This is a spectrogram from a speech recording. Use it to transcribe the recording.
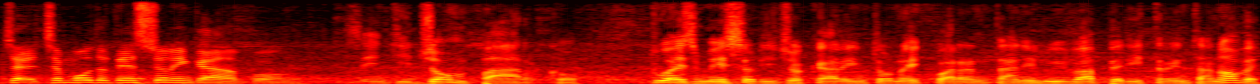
c'è molta tensione in campo. Senti, John Parco, tu hai smesso di giocare intorno ai 40 anni, lui va per i 39,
